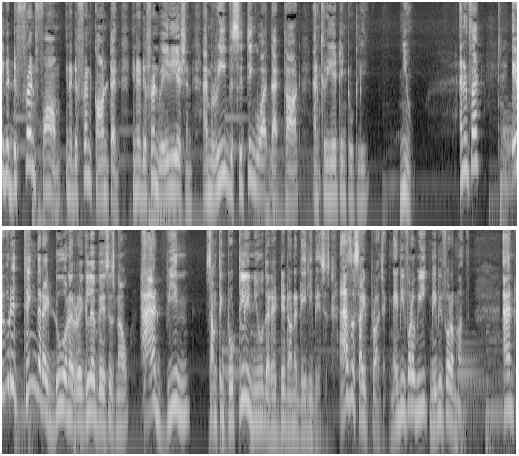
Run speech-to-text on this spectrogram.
in a different form, in a different content, in a different variation, I'm revisiting what that thought and creating totally new. And in fact, everything that I do on a regular basis now had been something totally new that I did on a daily basis as a side project, maybe for a week, maybe for a month. And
